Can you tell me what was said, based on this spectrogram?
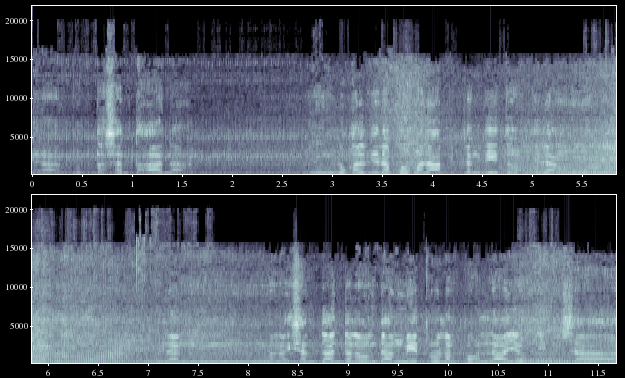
Ayan, punta Santa Ana. Yung lokal nila po, malapit lang dito. Ilang ilang mga isang daan, dalawang daang metro lang po ang layo dito sa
